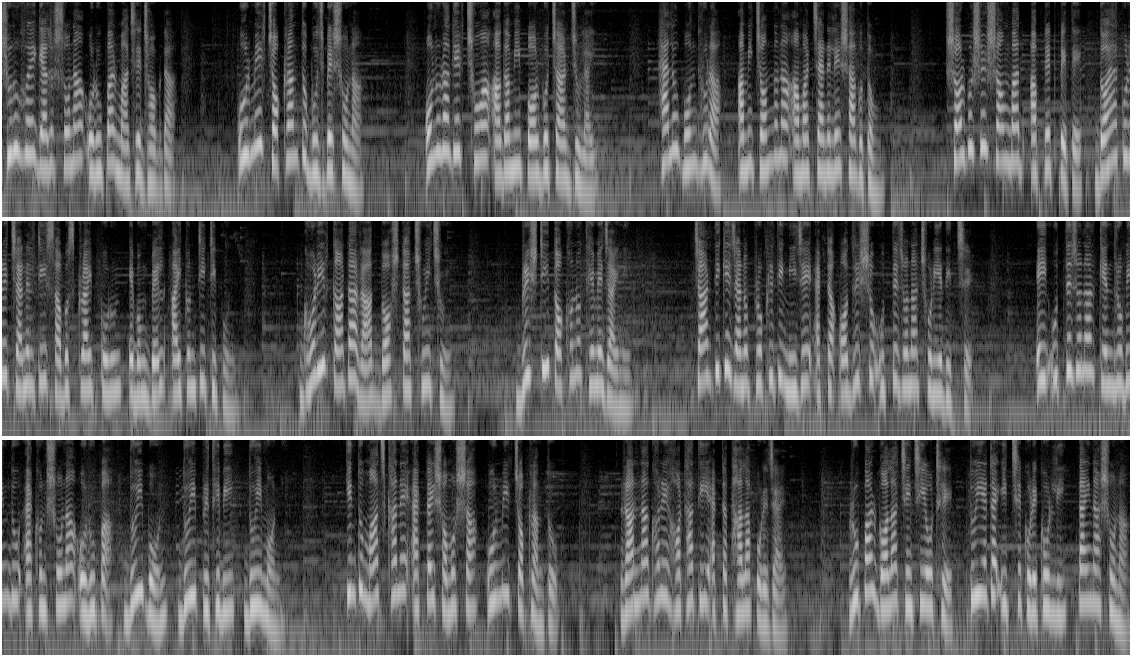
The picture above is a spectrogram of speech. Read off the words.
শুরু হয়ে গেল সোনা ও রূপার মাঝে ঝগড়া। উর্মির চক্রান্ত বুঝবে সোনা। অনুরাগের ছোঁয়া আগামী পর্ব চার জুলাই। হ্যালো বন্ধুরা, আমি চন্দনা, আমার চ্যানেলে স্বাগতম। সর্বশেষ সংবাদ আপডেট পেতে দয়া করে চ্যানেলটি সাবস্ক্রাইব করুন এবং বেল আইকনটি টিপুন। ঘড়ির কাঁটা রাত দশটা ছুঁই ছুঁই। বৃষ্টি তখনও থেমে যায়নি। চারদিকে যেন প্রকৃতি নিজে একটা অদৃশ্য উত্তেজনা ছড়িয়ে দিচ্ছে। এই উত্তেজনার কেন্দ্রবিন্দু এখন সোনা ও রূপা, দুই বোন, দুই পৃথিবী, দুই মন। কিন্তু মাঝখানে একটাই সমস্যা, উর্মির চক্রান্ত। রান্নাঘরে হঠাৎই একটা থালা পড়ে যায়। রূপার গলা চেঁচিয়ে ওঠে, তুই এটা ইচ্ছে করে করলি, তাই না সোনা?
